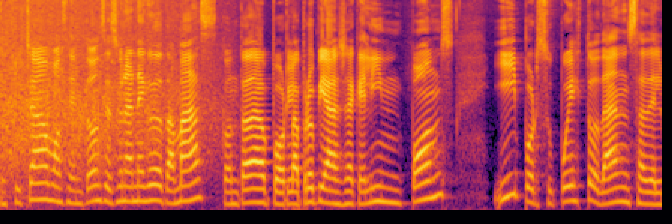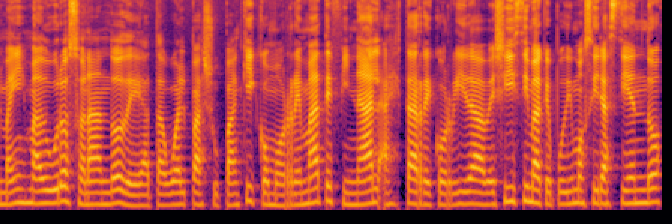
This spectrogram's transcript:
Escuchábamos entonces una anécdota más contada por la propia Jacqueline Pons y por supuesto Danza del Maíz Maduro sonando de Atahualpa Yupanqui como remate final a esta recorrida bellísima que pudimos ir haciendo,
